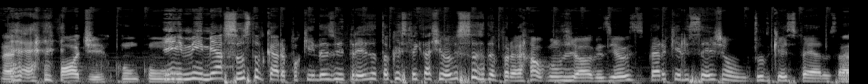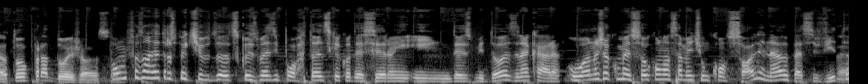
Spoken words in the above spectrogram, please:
né, pode com. com... E me, me assusta, cara, porque em 2013 eu tô com expectativa absurda pra alguns jogos e eu espero que eles sejam tudo que eu espero, É, sabe? eu tô pra dois jogos. só. Vamos fazer uma retrospectiva das coisas mais importantes que aconteceram em, em 2012, né, cara? O ano já começou com o lançamento de um console, né? O PS Vita.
